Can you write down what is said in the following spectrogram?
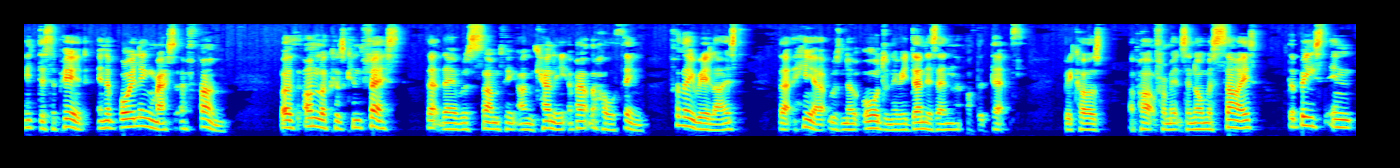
it disappeared in a boiling mass of foam. Both onlookers confessed that there was something uncanny about the whole thing, for they realized that here was no ordinary denizen of the depths, because, apart from its enormous size, the beast, in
